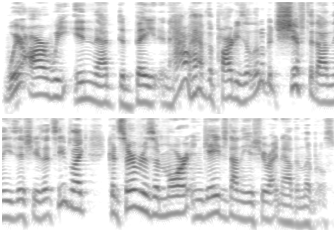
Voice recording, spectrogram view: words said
Where are we in that debate? And how have the parties a little bit shifted on these issues? It seems like conservatives are more engaged on the issue right now than liberals.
